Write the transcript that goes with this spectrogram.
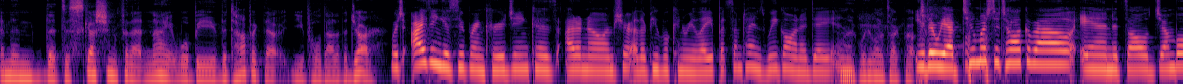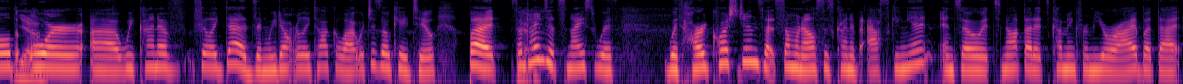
and then the discussion for that night will be the topic that you pulled out of the jar. Which i think is super encouraging because i don't know i'm sure other people can relate but sometimes we go on a date and like, what do you want to talk about? either we have too much to talk about and it's all jumbled yeah. or uh, we kind of feel like deads and we don't really talk a lot which is okay too. But sometimes yeah. it's nice with with hard questions that someone else is kind of asking it. And so it's not that it's coming from you or I, but that,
